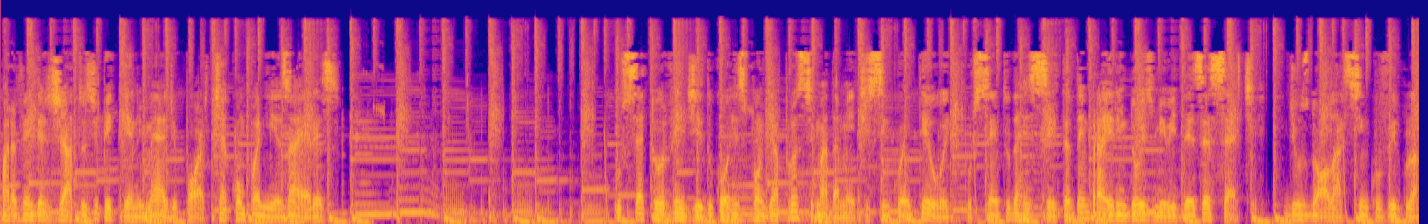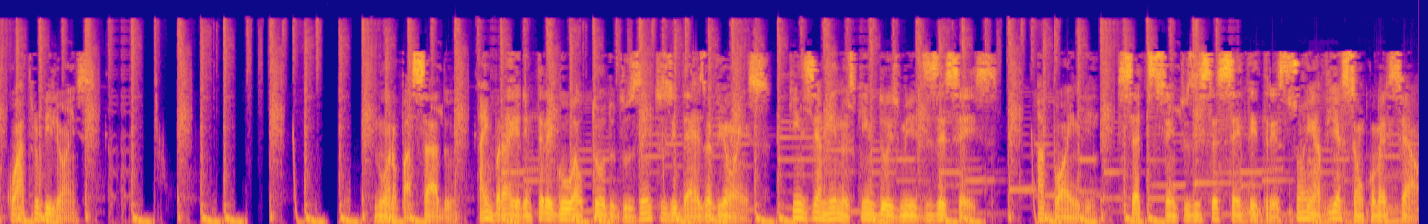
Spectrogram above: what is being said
para vender jatos de pequeno e médio porte a companhias aéreas. O setor vendido corresponde a aproximadamente 58% da receita da Embraer em 2017, de dólares 5,4 bilhões. No ano passado, a Embraer entregou ao todo 210 aviões, 15 a menos que em 2016. A Boeing 763 só em aviação comercial.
